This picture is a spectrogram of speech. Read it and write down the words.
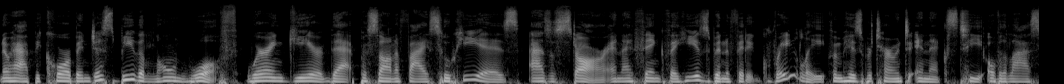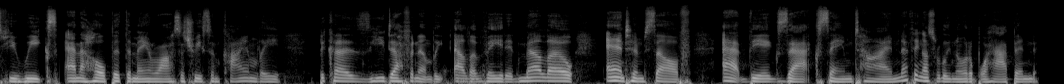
no happy Corbin, just be the lone wolf wearing gear that personifies who he is as a star. And I think that he has benefited greatly from his return to NXT over the last few weeks. And I hope that the main roster treats him kindly because he definitely elevated Melo and himself at the exact same time. Nothing else really notable happened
